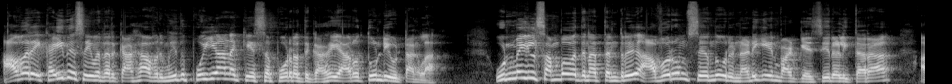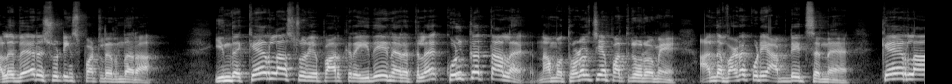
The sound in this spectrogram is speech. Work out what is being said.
அவரை கைது செய்வதற்காக அவர் மீது பொய்யான கேஸை போடுறதுக்காக யாரோ தூண்டி விட்டாங்களா? உண்மையில் சம்பவ தினத்தன்று அவரும் சேர்ந்து ஒரு நடிகையின் வாழ்க்கையை சீரழித்தாரா? அல்லது வேற ஷூட்டிங் ஸ்பாட்டில் இருந்தாரா? இந்த கேரளா ஸ்டோரியை பார்க்குற இதே நேரத்தில் கொல்கத்தாவில் நம்ம தொடர்ச்சியாக பார்த்துட்டு வரோமே அந்த வடக்கூடிய அப்டேட்ஸ் என்ன? கேரளா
